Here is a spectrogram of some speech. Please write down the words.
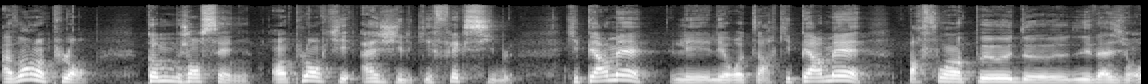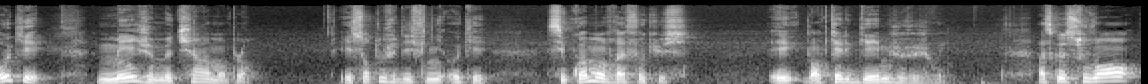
avoir un plan, comme j'enseigne, un plan qui est agile, qui est flexible, qui permet les, les retards, qui permet parfois un peu d'évasion, ok, mais je me tiens à mon plan. Et surtout, je définis, ok, c'est quoi mon vrai focus Et dans quel game je veux jouer? Parce que souvent,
